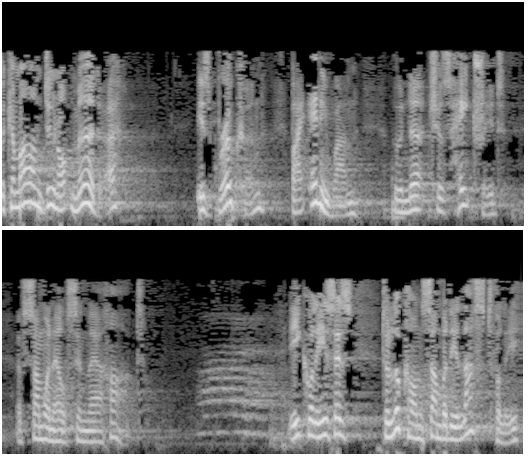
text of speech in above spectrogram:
The command, do not murder, is broken by anyone who nurtures hatred of someone else in their heart. Equally, he says, to look on somebody lustfully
